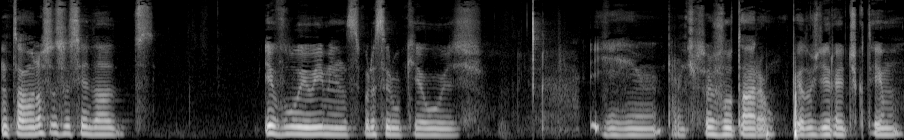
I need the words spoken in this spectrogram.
Então, a nossa sociedade evoluiu imenso para ser o que é hoje. E pronto, as pessoas lutaram pelos direitos que temos.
